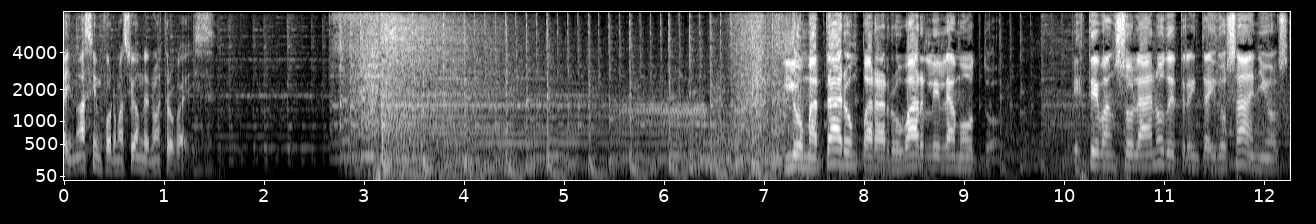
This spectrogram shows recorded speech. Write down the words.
hay más información de nuestro país. Lo mataron para robarle la moto. Esteban Solano, de 32 años,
